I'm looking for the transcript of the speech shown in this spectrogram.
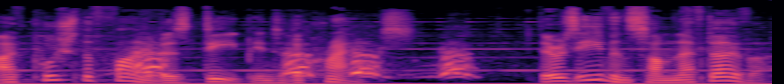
I've pushed the fibers deep into the cracks. There is even some left over.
